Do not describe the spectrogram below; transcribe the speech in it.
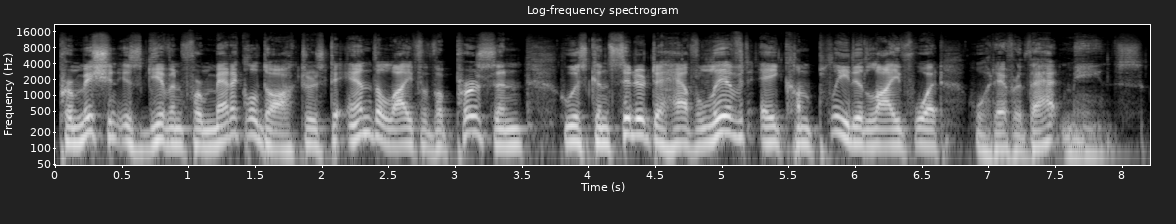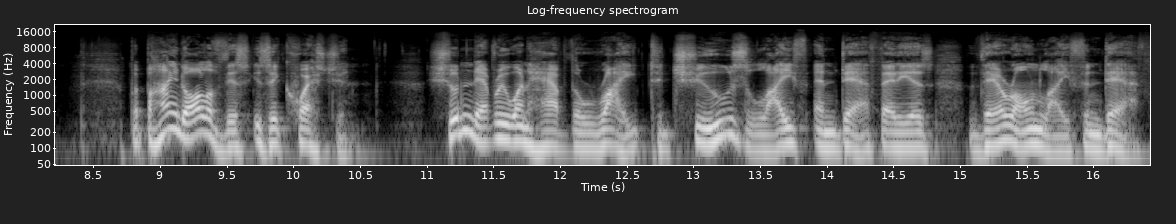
permission is given for medical doctors to end the life of a person who is considered to have lived a completed life, what, whatever that means. But behind all of this is a question. Shouldn't everyone have the right to choose life and death, that is, their own life and death?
